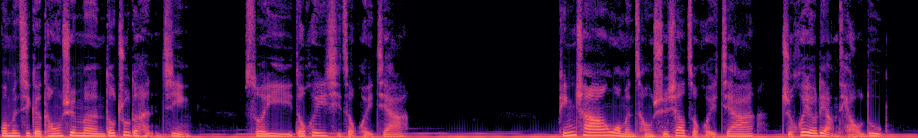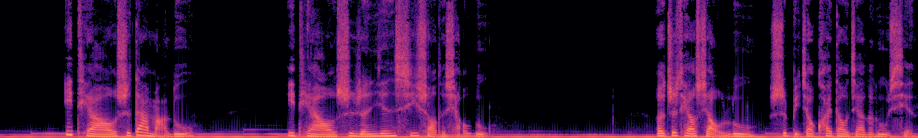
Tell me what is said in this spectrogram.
我们几个同学们都住得很近，所以都会一起走回家。平常我们从学校走回家，只会有两条路，一条是大马路，一条是人烟稀少的小路。而这条小路是比较快到家的路线。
